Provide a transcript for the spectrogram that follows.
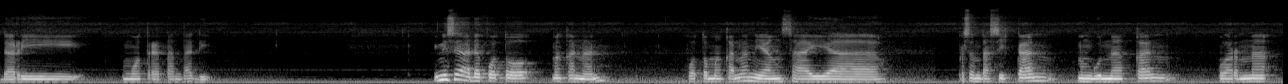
dari motretan tadi. Ini saya ada foto makanan. Foto makanan yang saya presentasikan menggunakan warna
